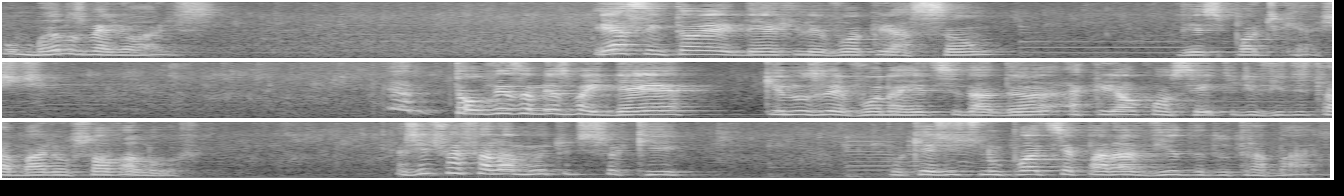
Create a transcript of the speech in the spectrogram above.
humanos melhores. Essa então é a ideia que levou à criação desse podcast. É talvez a mesma ideia que nos levou na Rede Cidadã a criar o conceito de vida e trabalho um só valor. A gente vai falar muito disso aqui porque a gente não pode separar a vida do trabalho.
